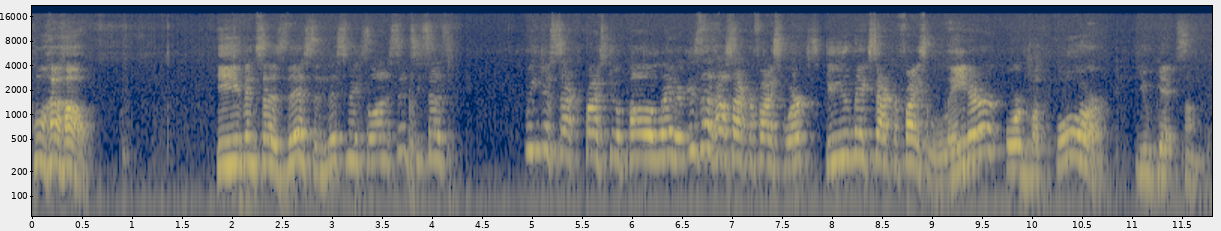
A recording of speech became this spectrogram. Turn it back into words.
Well, he even says this, and this makes a lot of sense. He says, We just sacrifice to Apollo later. Is that how sacrifice works? Do you make sacrifice later or before you get something?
